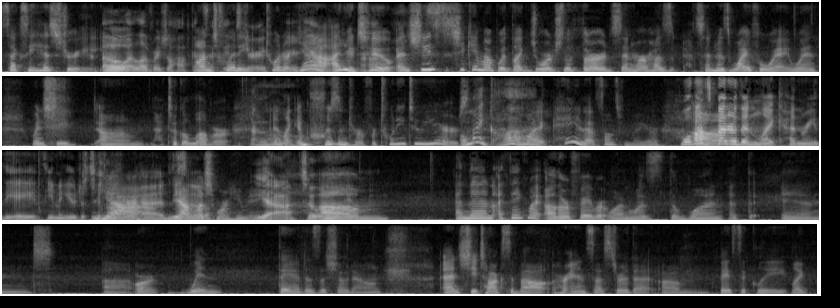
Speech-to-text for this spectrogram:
sexy history Oh, I love Rachel Hawkins on Sexy Twitter. History. Twitter, yeah, I do too. uh-huh. And she's she came up with like George the Third sent her husband sent his wife away when when she um took a lover and like Oh. imprisoned her for 22 years. Oh my god. I'm like, hey, that sounds familiar. well, that's um, better than like Henry the Eighth. You know, he would just take yeah, off your head. yeah, so- much more humane. Yeah, totally. Um, and then I think my other favorite one was the one at the end, uh, or when Thea does the showdown, and she talks about her ancestor that um, basically like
